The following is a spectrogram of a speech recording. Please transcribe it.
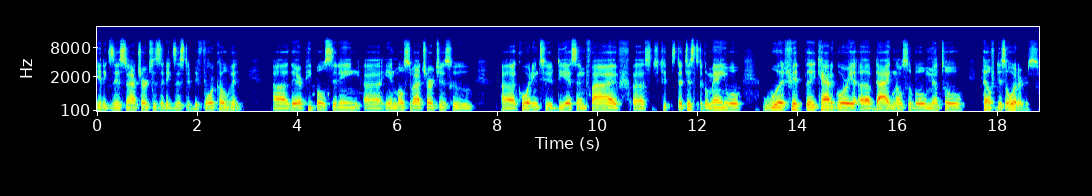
it exists in our churches. It existed before COVID. Uh, there are people sitting uh, in most of our churches who, uh, according to DSM 5 uh, st statistical manual, would fit the category of diagnosable mental health disorders.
